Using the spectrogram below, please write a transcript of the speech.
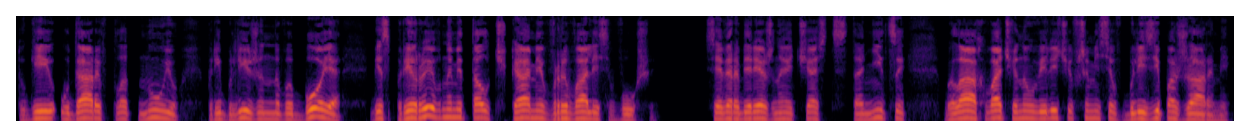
Тугие удары вплотную приближенного боя беспрерывными толчками врывались в уши. Северобережная часть станицы была охвачена увеличившимися вблизи пожарами.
